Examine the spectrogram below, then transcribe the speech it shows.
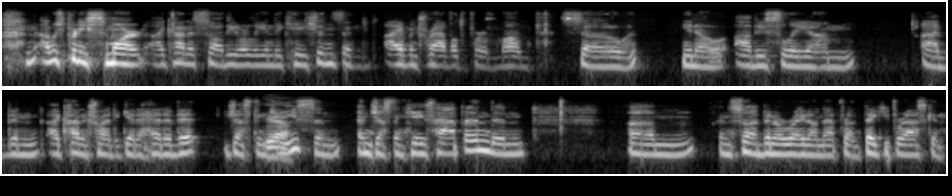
I was pretty smart. I kind of saw the early indications, and I haven't traveled for a month. So, you know, obviously, um, I've been I kind of tried to get ahead of it just in Yeah. case, and and just in case happened, and um, and so I've been all right on that front. Thank you for asking.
